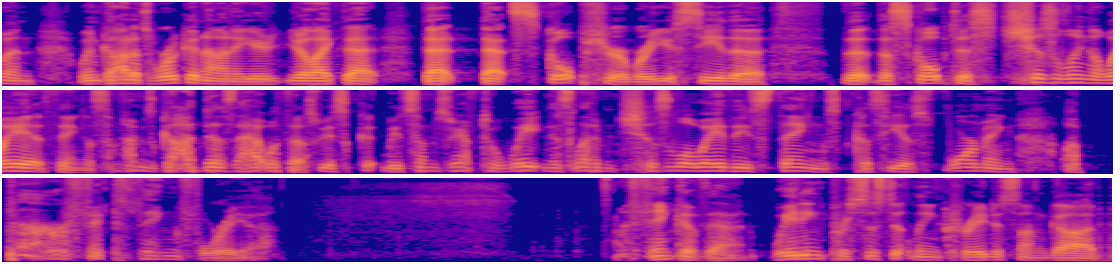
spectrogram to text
when, when God is working on you're, you're like that, that, that sculpture where you see the, the, the sculptist chiseling away at things. Sometimes God does that with us. We, we, sometimes we have to wait and just let Him chisel away these things because He is forming a perfect thing for you. Think of that. Waiting persistently and courageous on God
